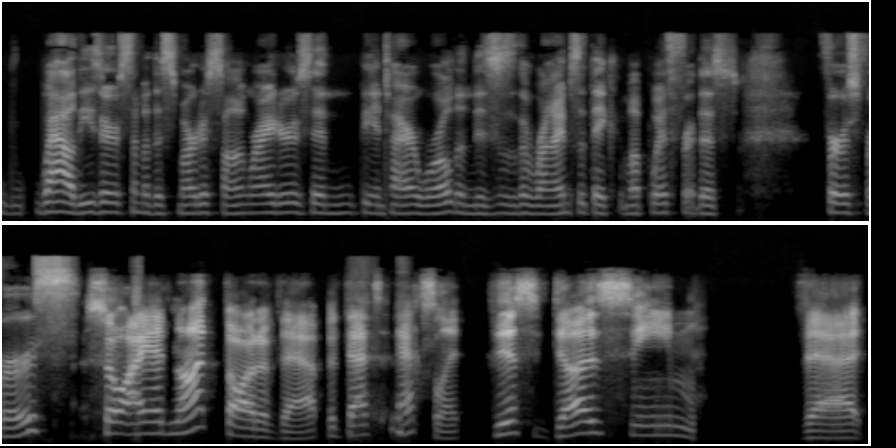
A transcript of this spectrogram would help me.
wow, these are some of the smartest songwriters in the entire world. And this is the rhymes that they come up with for this first verse. So I had not thought of that, but that's excellent. This does seem that,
